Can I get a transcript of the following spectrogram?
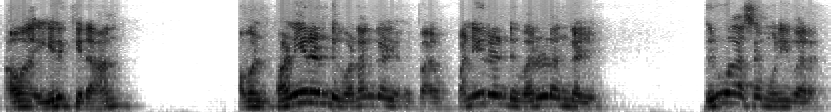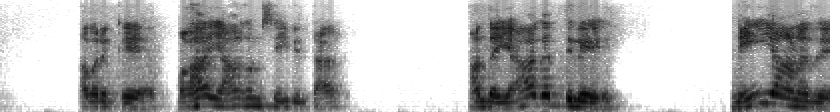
அவன் இருக்கிறான். அவன் பனிரெண்டு வடங்கள் பனிரெண்டு வருடங்கள் துர்வாச முனிவர் அவருக்கு மகா யாகம் செய்வித்தார் அந்த யாகத்திலே நெய்யானது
